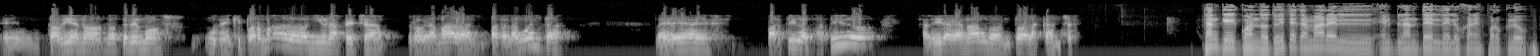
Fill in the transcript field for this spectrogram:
eh, todavía no, no tenemos un equipo armado ni una fecha programada para la vuelta la idea es partido a partido salir a ganarlo en todas las canchas Tanque, cuando tuviste que armar el, el plantel de Luján Sport Club,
